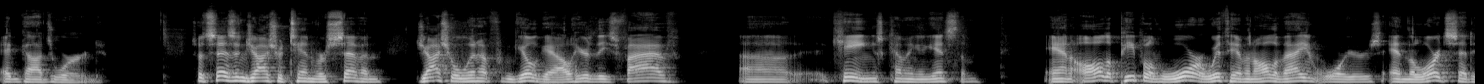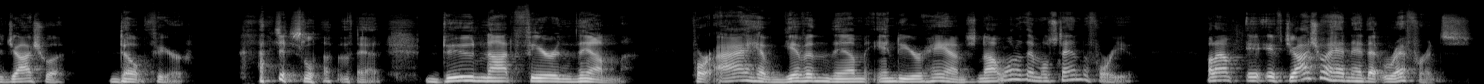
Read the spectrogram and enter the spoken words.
at God's word. So it says in Joshua 10 verse 7, Joshua went up from Gilgal. Here are these five uh, kings coming against them and all the people of war with him and all the valiant warriors. And the Lord said to Joshua, Don't fear. I just love that. Do not fear them, for I have given them into your hands. Not one of them will stand before you. Well, I'm, if Joshua hadn't had that reference,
